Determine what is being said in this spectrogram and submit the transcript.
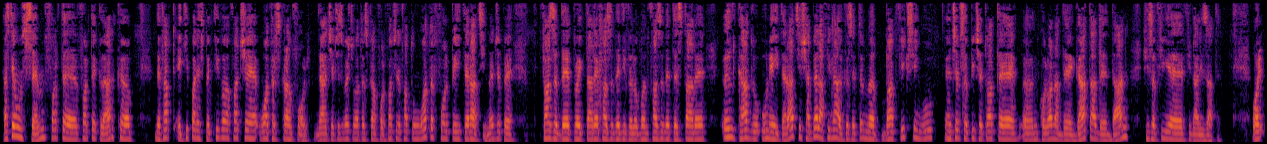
Asta e un semn foarte, foarte clar că de fapt, echipa respectivă face water scrum fall, da? ceea ce se numește water scrum fall. Face, de fapt, un waterfall pe iterații. Merge pe fază de proiectare, fază de development, fază de testare, în cadrul unei iterații și abia la final, când se termină bug fixing-ul, încep să pice toate uh, în coloana de gata, de done și să fie finalizate. Ori,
